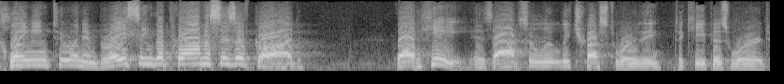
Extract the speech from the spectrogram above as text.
clinging to and embracing the promises of God that he is absolutely trustworthy to keep his word.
